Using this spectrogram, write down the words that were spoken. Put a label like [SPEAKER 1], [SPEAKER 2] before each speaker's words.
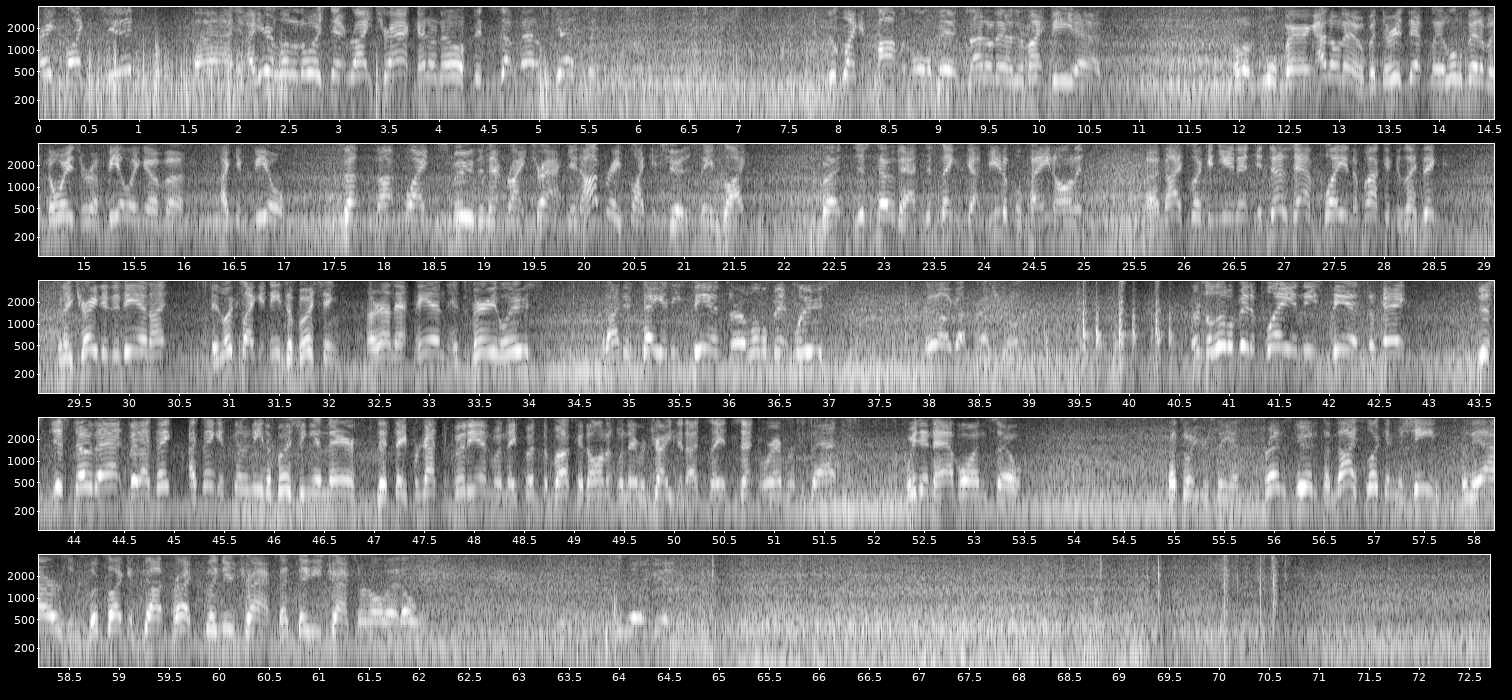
[SPEAKER 1] operates like it should. Uh, I hear a little noise in that right track. I don't know if it's something out of adjustment. Feels like it's popping a little bit, so I don't know. There might be, uh, I don't know if it's a little bearing. I don't know, but there is definitely a little bit of a noise or a feeling of, uh, I can feel something not quite smooth in that right track. It operates like it should, it seems like. But just know that. This thing's got beautiful paint on it. A nice looking unit. It does have play in the bucket because I think when they traded it in, I, it looks like it needs a bushing around that pin. It's very loose. But I just tell you, these pins are a little bit loose. And I got pressure on it. There's a little bit of play in these pins, okay? Just just know that, but I think I think it's going to need a bushing in there that they forgot to put in when they put the bucket on it when they were trading it. I'd say it's sitting wherever it was at. We didn't have one, so that's what you're seeing. Runs good. It's a nice looking machine for the hours and looks like it's got practically new tracks. I'd say these tracks aren't all that old. It's really good.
